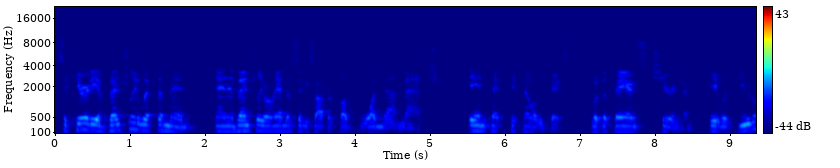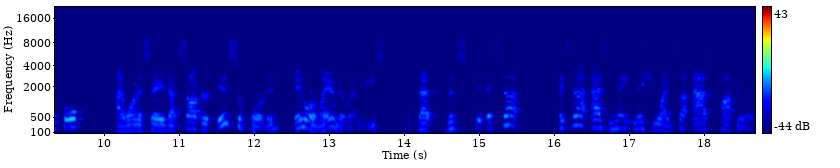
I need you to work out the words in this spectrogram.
Security eventually let them in, and eventually Orlando City Soccer Club won that match in pe- pe- penalty kicks with the fans cheering them. It was beautiful. I want to say that soccer is supported in Orlando at least. That this it, it's not it's not as na- nationwide. It's not as popular,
